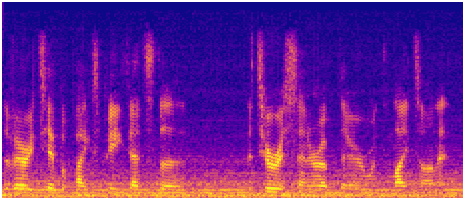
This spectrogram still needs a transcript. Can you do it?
the very tip of Pikes Peak. That's the the tourist center up there with the lights on it.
